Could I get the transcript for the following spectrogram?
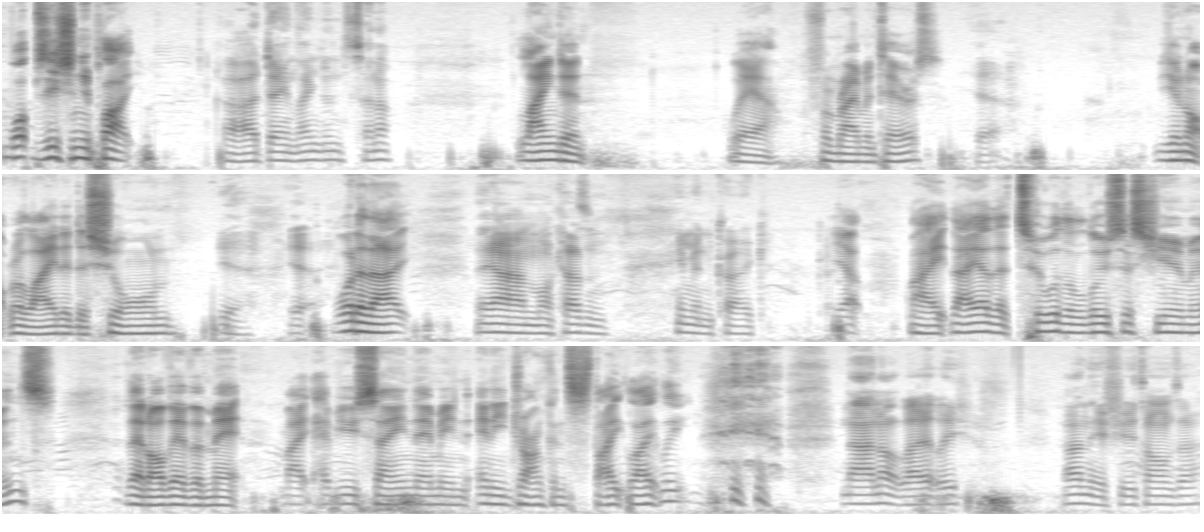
what position you play. Uh, Dean Langdon, centre. Langdon. Wow, from Raymond Terrace. Yeah. You're not related to Sean. Yeah, yeah. What are they? Yeah, um, my cousin, him and Craig. Yep, mate, they are the two of the loosest humans that I've ever met. Mate, have you seen them in any drunken state lately? nah, not lately. Only a few times though.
